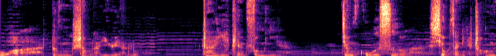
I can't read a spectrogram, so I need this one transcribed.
我登上了月路，摘一片枫叶，将国色绣在你窗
